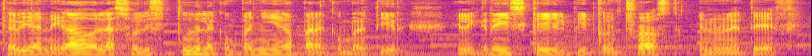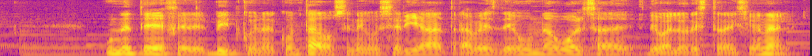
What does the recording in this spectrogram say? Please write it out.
que había negado la solicitud de la compañía para convertir el Grayscale Bitcoin Trust en un ETF. Un ETF del Bitcoin al contado se negociaría a través de una bolsa de valores tradicional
